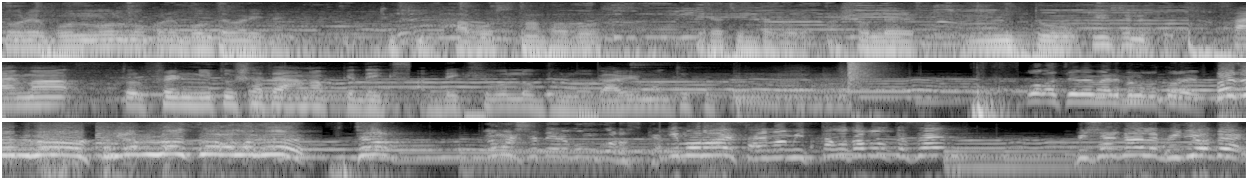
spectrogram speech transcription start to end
তোরে বল বলব করে বলতে পারি না তুই কি ভাবস না ভাবস এটা চিন্তা করে। আসলে নিতু কি হয়েছে তো সাইমা তোর ফ্রেন্ড নিতুর সাথে আনাপকে দেখছি। আর দেখছি বলল ভুল গাড়ির মধ্যে খুব পোলা চেপে মেরে ফেলব তোরে। আমার সাথে এরকম করস কি মনে হয় সাইমা মিথ্যা কথা বলতেছে? বিশ্বাস না হলে ভিডিও দেখ।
